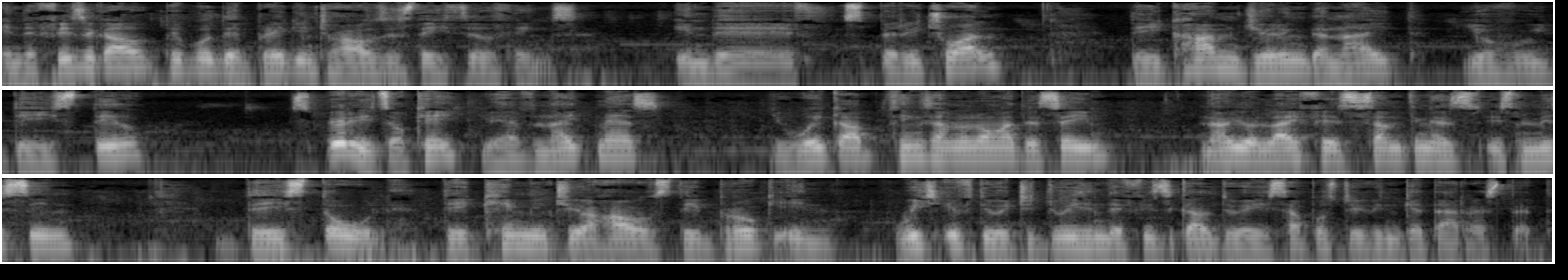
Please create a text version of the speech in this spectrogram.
In the physical people they break into houses they steal things. In the spiritual they come during the night you they steal spirits okay? You have nightmares you wake up things are no longer the same now your life is something is, is missing. They stole they came into your house they broke in. Which if they were to do it in the physical they were supposed to even get arrested.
